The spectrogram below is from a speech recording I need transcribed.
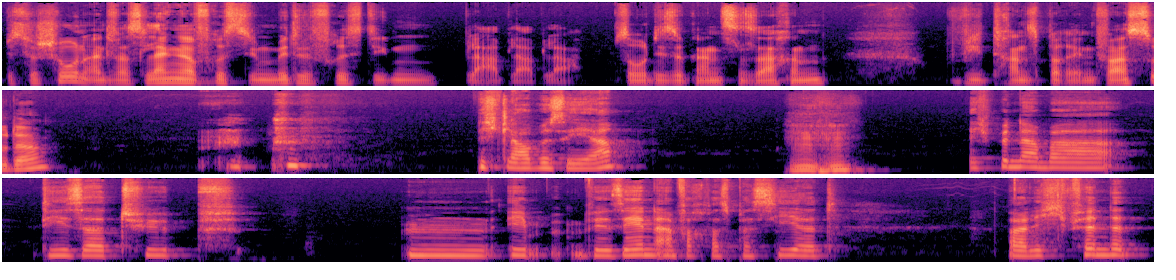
bist du schon etwas längerfristigen, mittelfristigen, bla bla bla, so diese ganzen Sachen. Wie transparent warst du da? Ich glaube sehr. Mhm. Ich bin aber dieser Typ, Mm, wir sehen einfach, was passiert. Weil ich finde,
